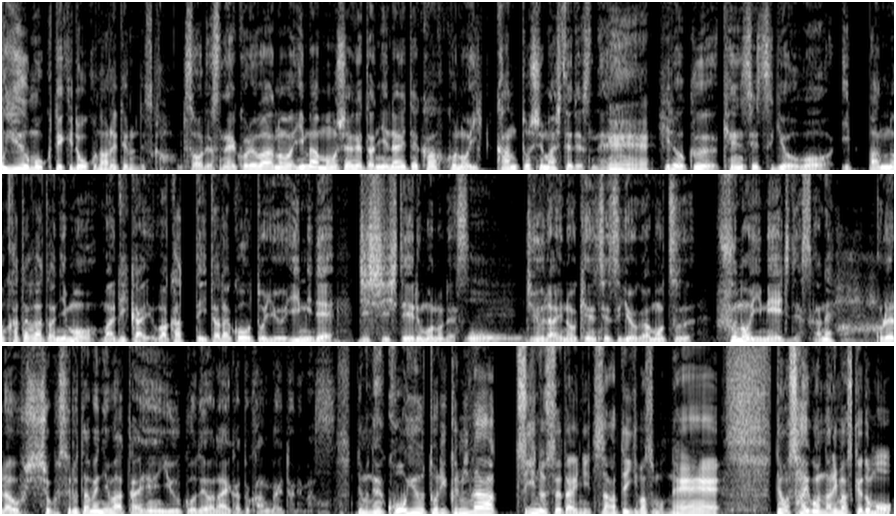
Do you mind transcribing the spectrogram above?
ういう目的で行われてるんですか？そうですね。これはあの今申し上げた担い手確保の一環としましてですねえ広く建設業を一般の方々にもまあ理解分かっていただこうという意味で実施しているものです。従来の建設業が持つ負のイメージですかね。これらを払拭するためには大変有効ではないかと考えております。でもねこういう取り組みが次の世代につながっていきますもんね。では最後になりますけども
